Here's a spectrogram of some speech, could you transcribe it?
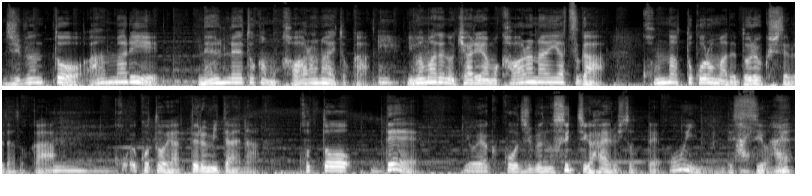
自分とあんまり年齢とかも変わらないとかええ。今までのキャリアも変わらないやつがこんなところまで努力してるだとか、うん。こういうことをやってるみたいなことでようやくこう自分のスイッチが入る人って多いんですよね。はいはい。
